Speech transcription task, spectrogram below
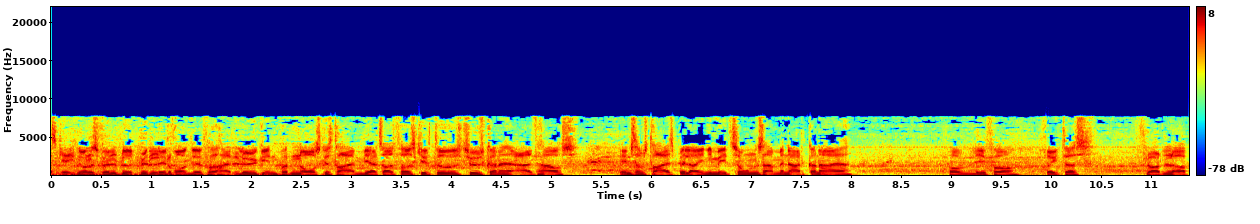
Jeg skal ikke nu er der selvfølgelig blevet byttet lidt rundt. Vi har fået Heide Løkke ind på den norske streg, men vi har altså også fået skiftet ud hos tyskerne. Althaus ind som stregspiller ind i midtzonen sammen med Natgonaja. Får vi lige for Richters flotte op.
